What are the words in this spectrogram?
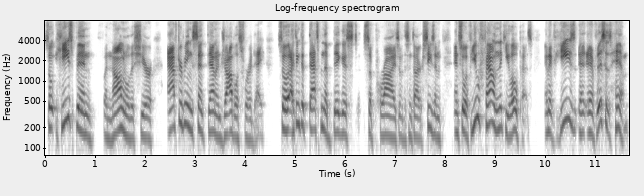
So he's been phenomenal this year after being sent down and jobless for a day. So I think that that's been the biggest surprise of this entire season. And so if you found Nicky Lopez, and if he's, and if this is him,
